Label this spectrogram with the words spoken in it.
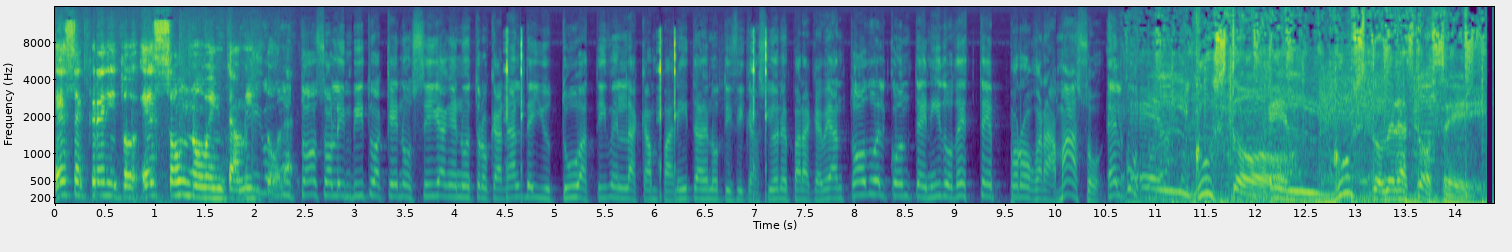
ese crédito es, son 90 mil dólares. Gustoso, le invito a que nos sigan en nuestro canal de YouTube, activen la campanita de notificaciones para que vean todo el contenido de este programazo. El gusto. El gusto, el gusto de las 12.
